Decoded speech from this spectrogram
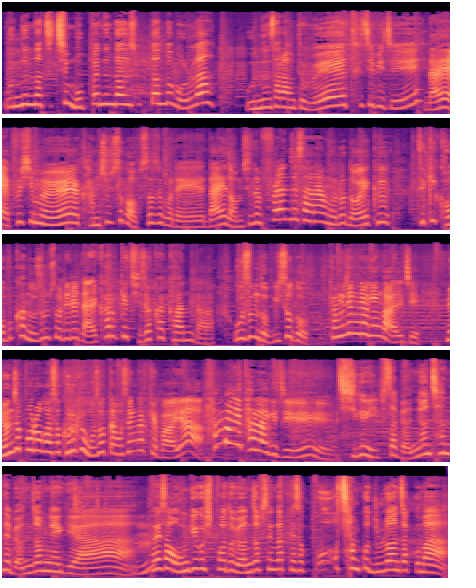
웃는 낯에 침 못 뱉는다는 속담도 몰라? 웃는 사람한테 왜 트집이지? 나의 애프심을 감출 수가 없어서 그래. 나의 넘치는 friend 사랑으로 너의 그 듣기 거북한 웃음소리를 날카롭게 지적할까 한다. 웃음도 미소도 경쟁력인 거 알지? 면접 보러 가서 그렇게 웃었다고 생각해봐. 야, 한 방에 탈락이지. 지금 입사 몇 년 차인데 면접 얘기야. 음? 회사 옮기고 싶어도 면접 생각해서 꾹 참고 눌러앉았구만.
